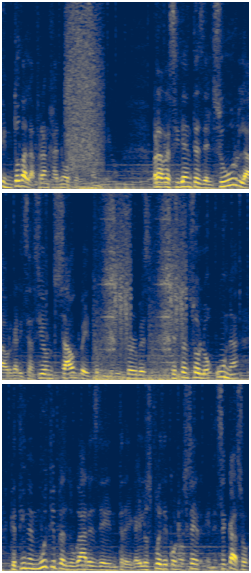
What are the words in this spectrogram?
en toda la franja norte de San Diego. Para residentes del sur, la organización South Bay Community Service es tan solo una que tiene múltiples lugares de entrega y los puede conocer, en ese caso,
